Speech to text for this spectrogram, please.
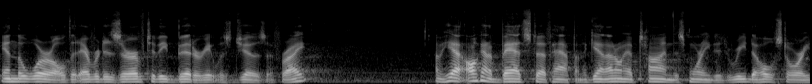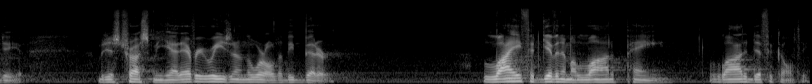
in the world that ever deserved to be bitter, it was Joseph, right? I mean, had all kind of bad stuff happen. Again, I don't have time this morning to read the whole story to you. But just trust me, he had every reason in the world to be bitter. Life had given him a lot of pain, a lot of difficulty.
